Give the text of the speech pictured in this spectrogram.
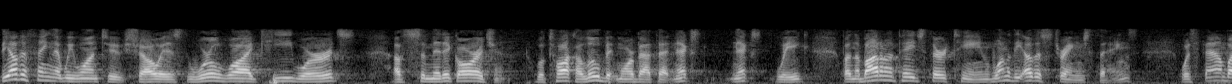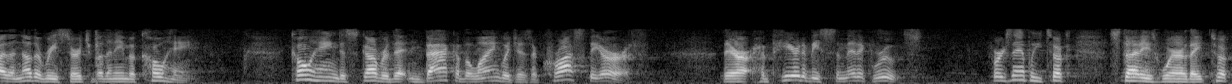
The other thing that we want to show is the worldwide key words of Semitic origin. We'll talk a little bit more about that next next week. But on the bottom of page 13, one of the other strange things was found by another researcher by the name of Cohane. Cohane discovered that in back of the languages across the earth, there appear to be Semitic roots. For example, he took studies where they took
